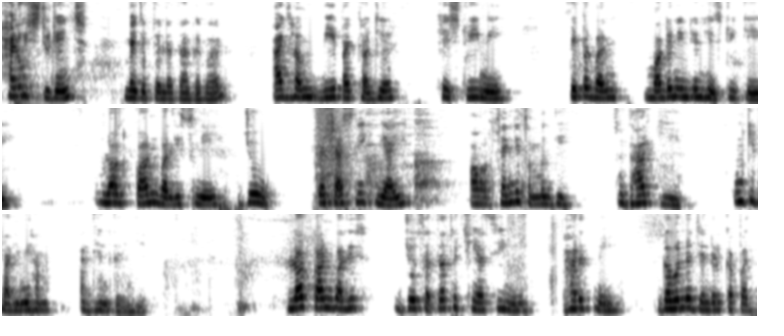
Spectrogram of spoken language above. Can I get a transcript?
हेलो स्टूडेंट्स मैं डॉक्टर लता अग्रवाल। आज हम B A part third year history में paper one modern Indian history के लॉर्ड कॉर्नवालिस ने जो प्रशासनिक, न्यायिक और सैन्य संबंधी सुधार किए, उनके बारे में हम अध्ययन करेंगे। लॉर्ड कॉर्नवालिस जो सत्रह सौ छियासी में भारत में गवर्नर जनरल का पद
